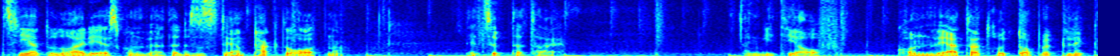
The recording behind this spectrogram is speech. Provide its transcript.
ZIA to 3DS Converter, das ist der impackte Ordner der ZIP-Datei. Dann geht ihr auf Konverter, drückt Doppelklick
